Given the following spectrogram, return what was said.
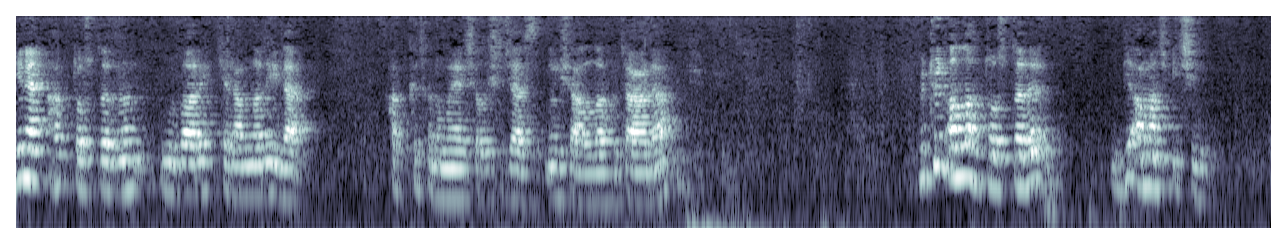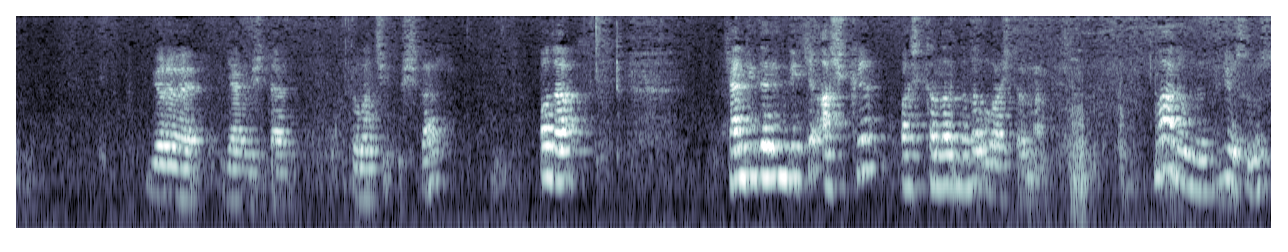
Yine hak dostlarının mübarek kelamlarıyla hakkı tanımaya çalışacağız inşallah Teala. Bütün Allah dostları bir amaç için göreve gelmişler, yola çıkmışlar. O da kendilerindeki aşkı başkalarına da ulaştırmak. Malumunuz biliyorsunuz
